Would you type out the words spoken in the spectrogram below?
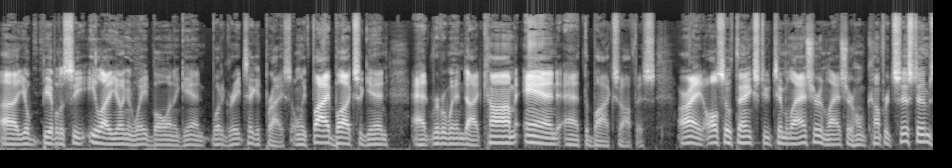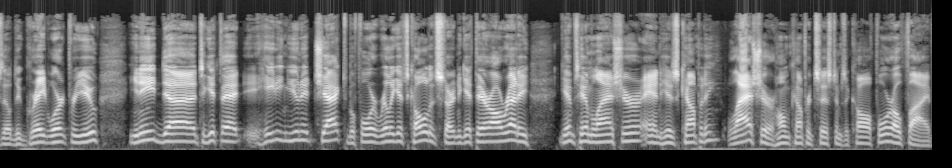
Uh, you'll be able to see Eli Young and Wade Bowen again. What a great ticket price. Only five bucks again at riverwind.com and at the box office. All right. Also, thanks to Tim Lasher and Lasher Home Comfort Systems. They'll do great work for you. You need uh, to get that heating unit checked before it really gets cold. It's starting to get there already. Give Tim Lasher and his company, Lasher Home Comfort Systems, a call 405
